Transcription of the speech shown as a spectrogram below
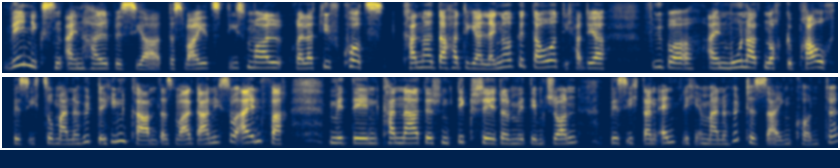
wenigstens ein halbes Jahr. Das war jetzt diesmal relativ kurz. Kanada hatte ja länger gedauert. Ich hatte ja über einen Monat noch gebraucht, bis ich zu meiner Hütte hinkam. Das war gar nicht so einfach mit den kanadischen Dickschädeln, mit dem John, bis ich dann endlich in meiner Hütte sein konnte.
